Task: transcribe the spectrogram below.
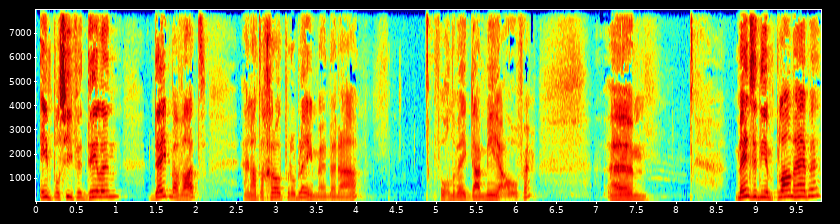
impulsieve Dylan deed maar wat en had een groot probleem daarna. Volgende week daar meer over. Um, mensen die een plan hebben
